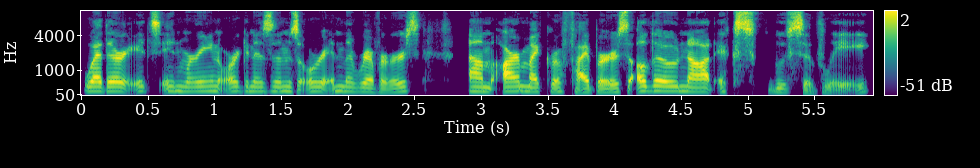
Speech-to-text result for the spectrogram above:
whether it's in marine organisms or in the rivers, um, are microfibers, although not exclusively.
